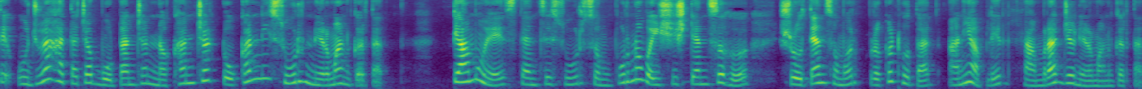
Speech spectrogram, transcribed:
ते उजव्या हाताच्या बोटांच्या नखांच्या टोकांनी सूर निर्माण करतात. त्यामुळेच त्यांचे सूर संपूर्ण वैशिष्ट्यांसह श्रोत्यांसमोर प्रकट होतात आणि आपले साम्राज्य निर्माण करतात.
